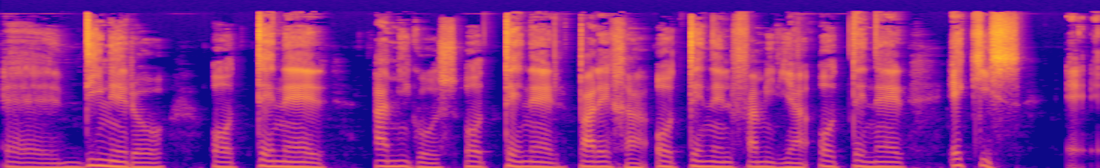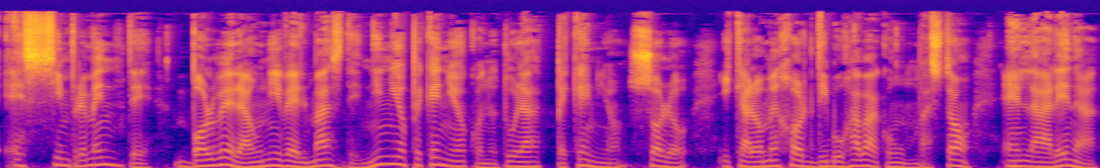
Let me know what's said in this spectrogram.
eh, dinero o tener amigos o tener pareja o tener familia o tener X. E, es simplemente volver a un nivel más de niño pequeño cuando tú eras pequeño solo y que a lo mejor dibujaba con un bastón en la arena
